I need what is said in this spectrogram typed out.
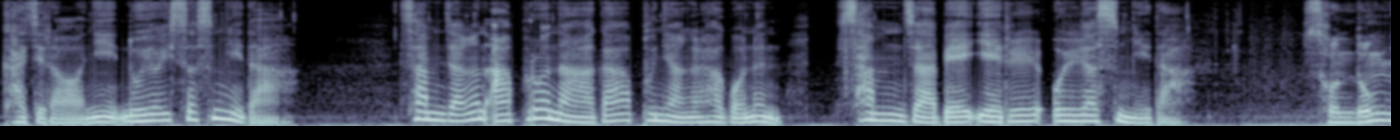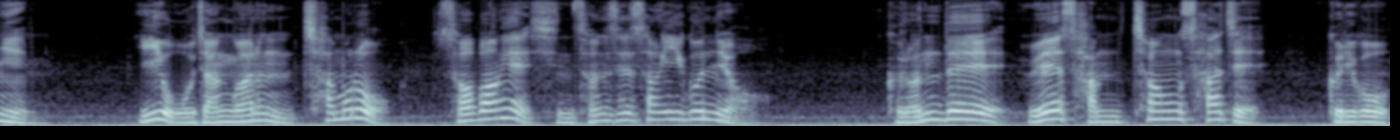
가지런히 놓여 있었습니다. 삼장은 앞으로 나아가 분향을 하고는 삼잡의 예를 올렸습니다. 선동님, 이 오장관은 참으로 서방의 신선세상이군요. 그런데 왜 삼청 사제 그리고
